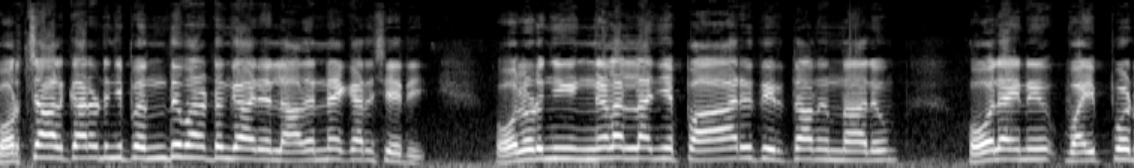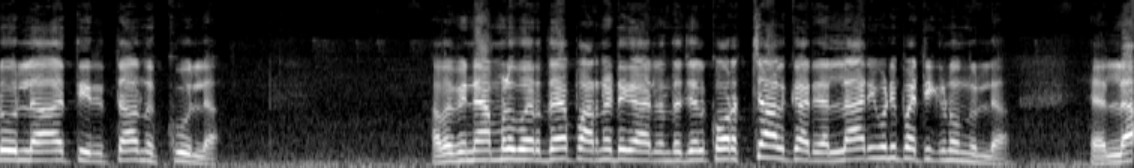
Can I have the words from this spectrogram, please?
കുറച്ച് ആൾക്കാരോട് ഇനിയിപ്പോൾ എന്ത് പറഞ്ഞിട്ടും കാര്യമല്ല. അതന്നെക്കാരും ശരി. ഓലോട് ഇനി നിങ്ങളല്ല ഇനി ആര് തിരുത്താൻ നിന്നാലും ഓല അതിന് വൈപ്പിടൂല തിരുത്താൻ നിൽക്കൂല. അപ്പോൾ പിന്നെ നമ്മൾ വെറുതെ പറഞ്ഞിട്ട് കാര്യമില്ല. എന്താ വെച്ചാൽ കുറച്ച് ആൾക്കാർ എല്ലാവരും കൂടി പറ്റിക്കണമൊന്നുമില്ല. എല്ലാ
